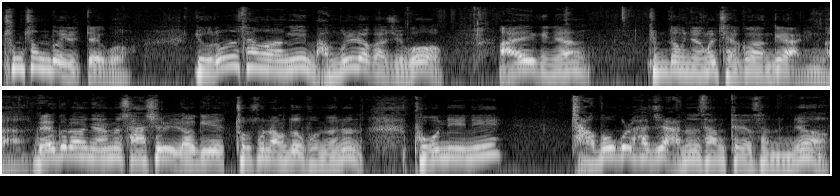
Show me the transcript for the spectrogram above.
충청도 일대고, 이런 상황이 맞물려 가지고 아예 그냥 김덕령을 제거한 게 아닌가. 왜 그러냐면 사실 여기 조선왕조 보면은 본인이 자복을 하지 않은 상태에서는요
